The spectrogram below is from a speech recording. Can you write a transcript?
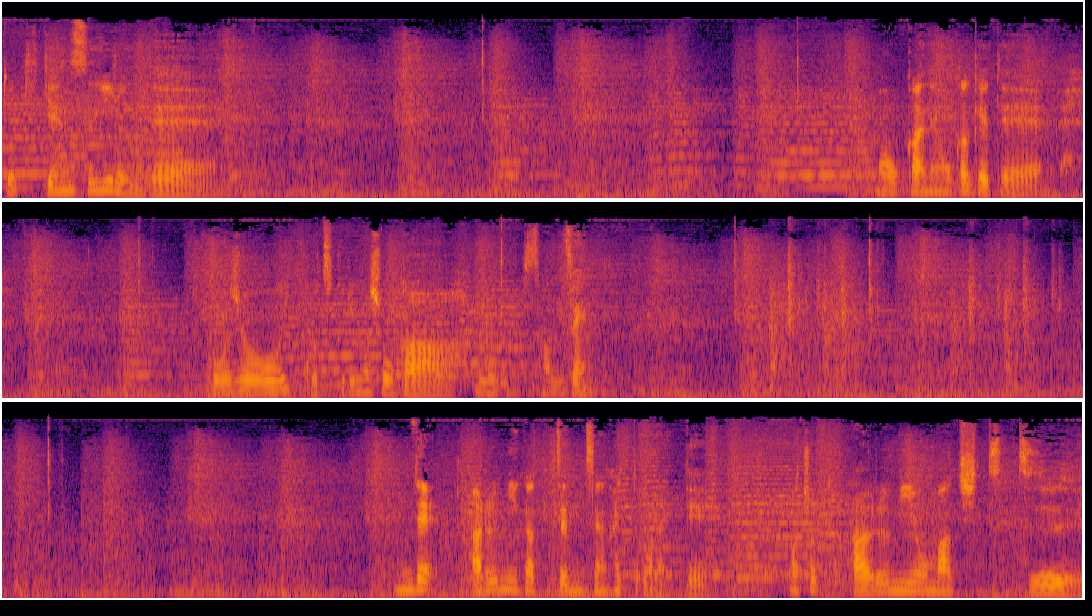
と危険すぎるので、まあ、お金をかけて飛行場を1個作りましょうか。3000でアルミが全然入ってこないんで、まあ、ちょっとアルミを待ちつつ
